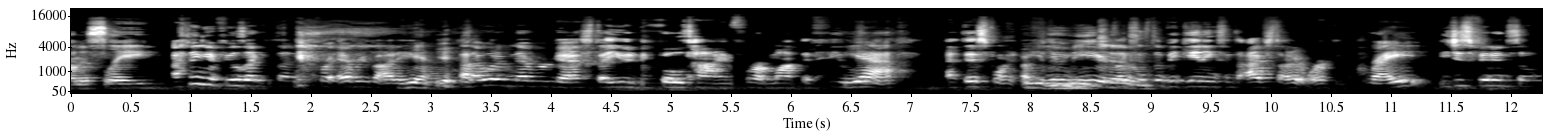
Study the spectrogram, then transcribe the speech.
honestly I think it feels like that for everybody. Yeah. Yeah. 'Cause I would have never guessed that you would be full time for a month. It feels yeah like at this point a Even few me years, like since the beginning, since I've started working. Right? You just fit in so well.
